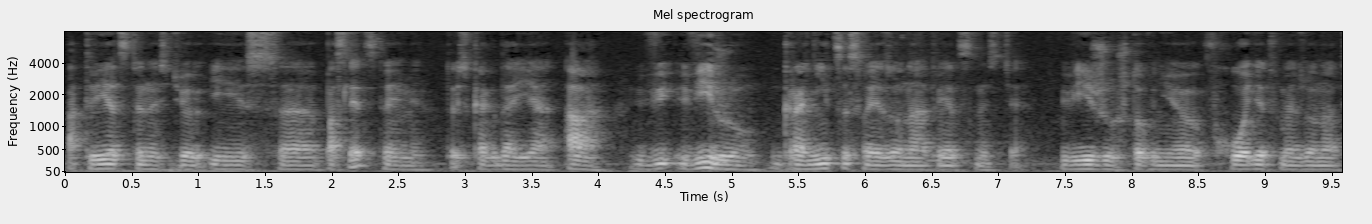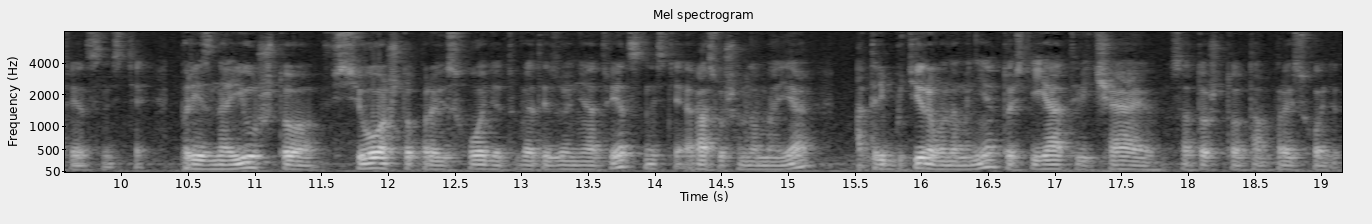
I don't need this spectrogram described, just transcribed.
ответственностью и с последствиями. То есть, когда я, а, вижу границы своей зоны ответственности, вижу, что в нее входит в мою зону ответственности, признаю, что все, что происходит в этой зоне ответственности, раз уж она моя, атрибутировано мне, то есть я отвечаю за то, что там происходит.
